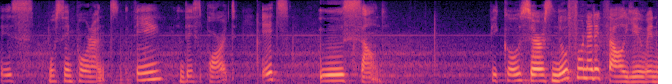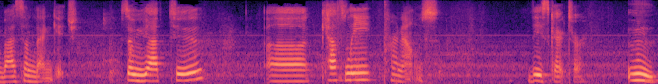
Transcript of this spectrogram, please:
this most important thing in this part, it's U sound. Because there's no phonetic value in Western language. So you have to uh, carefully pronounce this character. U.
